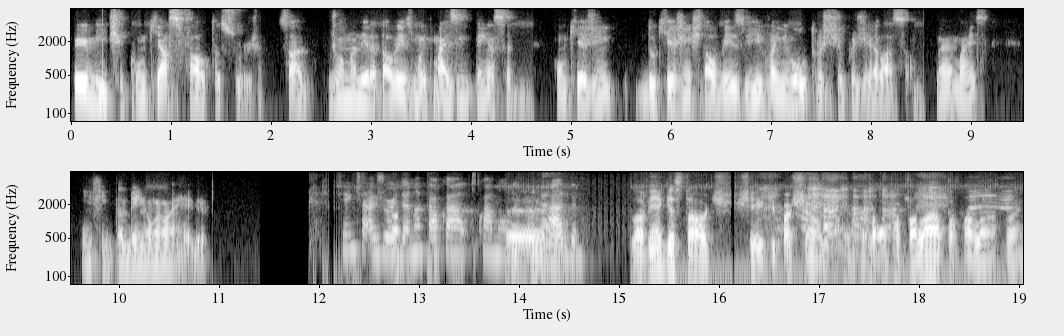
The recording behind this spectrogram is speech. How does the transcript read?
permite com que as faltas surjam, sabe? De uma maneira talvez muito mais intensa, com que a gente, do que a gente talvez viva em outros tipos de relação, né? Mas, enfim, também não é uma regra. Gente, a Jordana tá com a, com a mão é... levantada. Lá vem a Gestalt, cheio de paixão. para falar, para falar, vai.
